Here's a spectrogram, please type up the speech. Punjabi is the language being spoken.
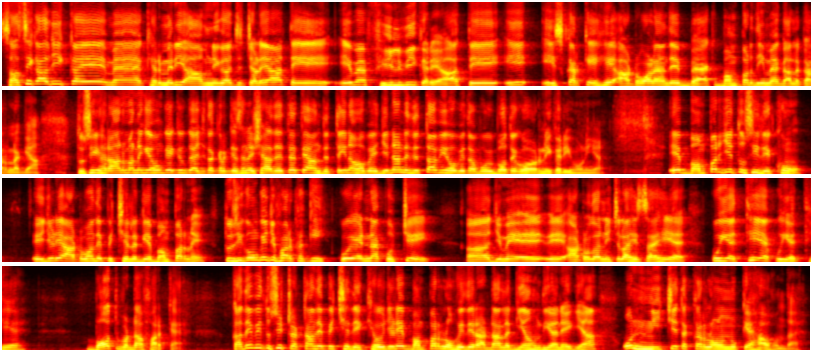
ਸਤਿ ਸ਼੍ਰੀ ਅਕਾਲ ਜੀ, ਇੱਕ ਇਹ ਮੈਂ ਖੈਰ ਮੇਰੀ ਆਮ ਨਿਗਾਹ 'ਚ ਚੜਿਆ ਤੇ ਇਹ ਮੈਂ ਫੀਲ ਵੀ ਕਰਿਆ ਤੇ ਇਹ, ਇਸ ਕਰਕੇ ਇਹ ਆਟੋ ਵਾਲਿਆਂ ਦੇ ਬੈਕ ਬੰਪਰ ਦੀ ਮੈਂ ਗੱਲ ਕਰਨ ਲੱਗਿਆ। ਤੁਸੀਂ ਹੈਰਾਨ ਮੰਨ ਗਏ ਹੋਵੋਗੇ ਕਿਉਂਕਿ ਅੱਜ ਤੱਕ ਕਿਸੇ ਨੇ ਸ਼ਾਇਦ ਇਹ ਤੇ ਧਿਆਨ ਦਿੱਤਾ ਹੀ ਨਾ ਹੋਵੇ। ਜਿਨ੍ਹਾਂ ਨੇ ਦਿੱਤਾ ਵੀ ਹੋਵੇ ਤਾਂ ਉਹ ਵੀ ਬਹੁਤੇ ਗੌਰ ਨਹੀਂ ਕਰੀ ਹੋਣੀ ਆ। ਇਹ ਬੰਪਰ ਜੇ ਤੁਸੀਂ ਦੇਖੋ, ਇਹ ਜਿਹੜੇ ਆਟੋਆਂ ਦੇ ਪਿੱਛੇ ਲੱਗੇ ਬੰਪਰ ਨੇ, ਤੁਸੀਂ ਕਹੋਗੇ ਜੇ ਫ਼ਰਕ ਕੀ? ਕੋਈ ਇੰਨਾ ਕੁੱਚੇ ਜਿਵੇਂ ਇਹ ਇਹ ਆਟੋ ਦਾ ਨਿਚਲਾ ਹਿੱਸਾ ਇਹ ਹੈ, ਕੋਈ ਇੱਥੇ ਹੈ, ਕੋਈ ਇੱਥੇ ਹੈ। ਬਹੁਤ ਵੱਡਾ ਫ਼ਰਕ ਹੈ। ਕਦੇ ਵੀ ਤੁਸੀਂ ਟਰੱਕਾਂ ਦੇ ਪਿੱਛੇ ਦੇਖਿਓ, ਜਿਹੜੇ ਬੰਪਰ ਲੋਹੇ ਦੇ ਰਾਡਾਂ ਲੱਗੀਆਂ ਹੁੰਦੀਆਂ ਨੇਗੀਆਂ, ਉਹ ਨੀਚੇ ਤੱਕ ਲਾਉਣ ਨੂੰ ਕਿਹਾ ਹੁੰਦਾ ਹੈ।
